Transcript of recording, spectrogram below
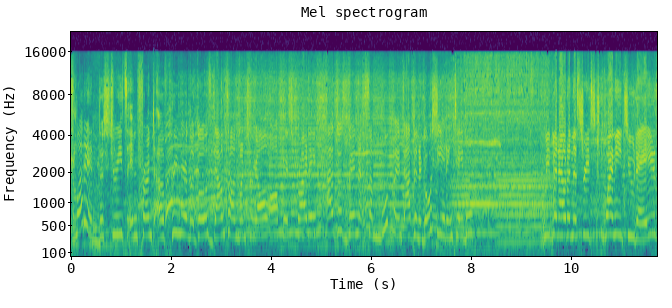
flooded the streets in front of Premier Legault's downtown Montreal office Friday as there's been some movement at the negotiating table. We've been out in the streets 22 days.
